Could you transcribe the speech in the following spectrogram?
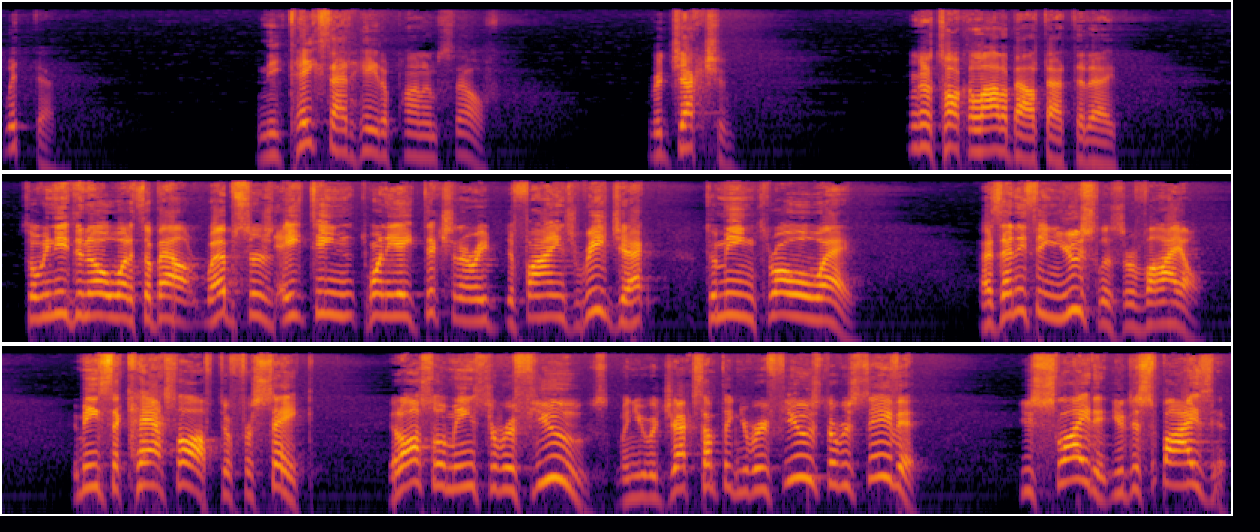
with them. And he takes that hate upon himself. Rejection. We're going to talk a lot about that today. So we need to know what it's about. Webster's 1828 dictionary defines reject to mean throw away as anything useless or vile. It means to cast off, to forsake. It also means to refuse. When you reject something, you refuse to receive it. You slight it, you despise it.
